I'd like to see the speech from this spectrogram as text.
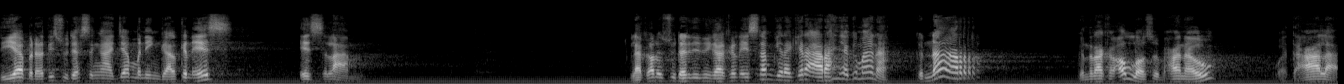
Dia berarti sudah sengaja meninggalkan is Islam. Lah kalau sudah ditinggalkan Islam kira-kira arahnya ke mana? Kenar. Ke neraka Allah subhanahu wa ta'ala.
